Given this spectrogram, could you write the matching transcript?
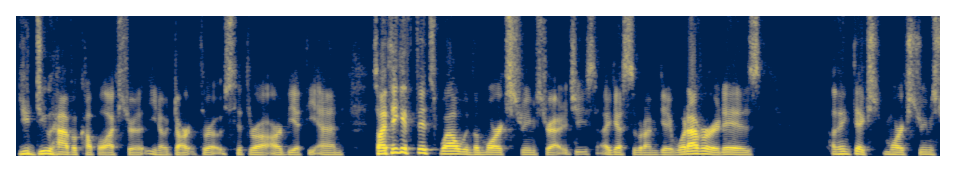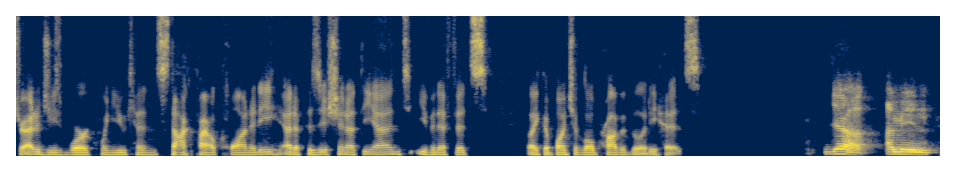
you do have a couple extra, you know, dart throws to throw RB at the end. So I think it fits well with the more extreme strategies. I guess is what I'm getting. Whatever it is, I think the ex- more extreme strategies work when you can stockpile quantity at a position at the end, even if it's like a bunch of low probability hits. Yeah, I mean,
